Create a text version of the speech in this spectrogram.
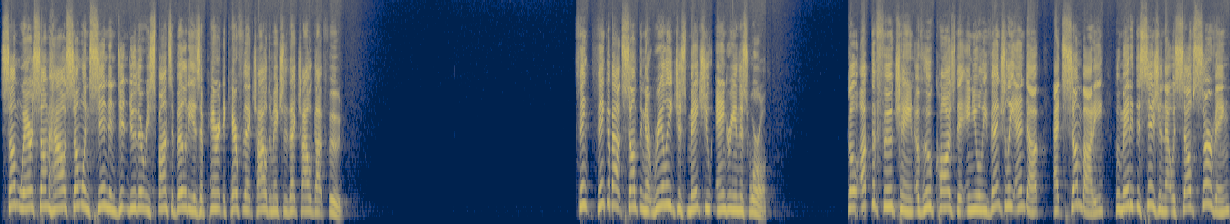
somewhere, somehow, someone sinned and didn't do their responsibility as a parent to care for that child to make sure that that child got food. Think, think about something that really just makes you angry in this world. Go up the food chain of who caused it, and you will eventually end up at somebody who made a decision that was self serving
